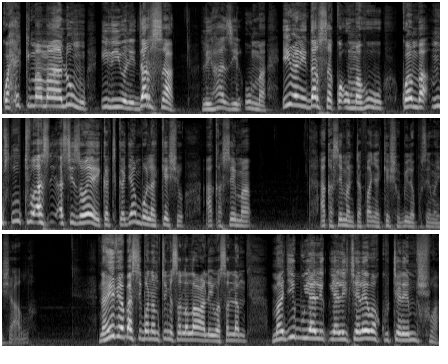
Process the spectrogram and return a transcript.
kwa hikma maalumu ili iwe ni darsa lihadhihi lumma. Iwe ni darsa kwa umma huu kwamba mtu as, asizoee katika jambo la kesho akasema akasema nitafanya kesho bila kusema insha allah. Na hivyo basi bwana mtume sallallahu alaihi wasallam majibu yalichelewa yali kuteremshwa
